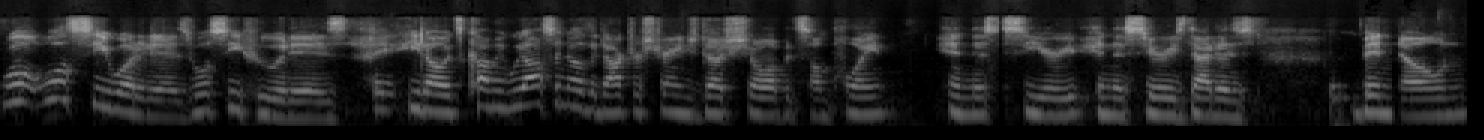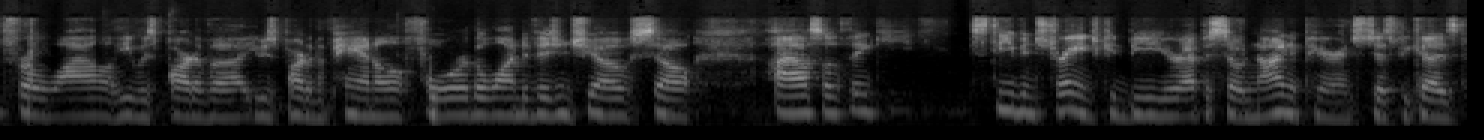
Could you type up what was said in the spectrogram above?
We'll we'll see what it is. We'll see who it is. You know, it's coming. We also know that Doctor Strange does show up at some point in this series. In this series, that has been known for a while. He was part of a he was part of the panel for the WandaVision show. So, I also think Stephen Strange could be your episode nine appearance, just because.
